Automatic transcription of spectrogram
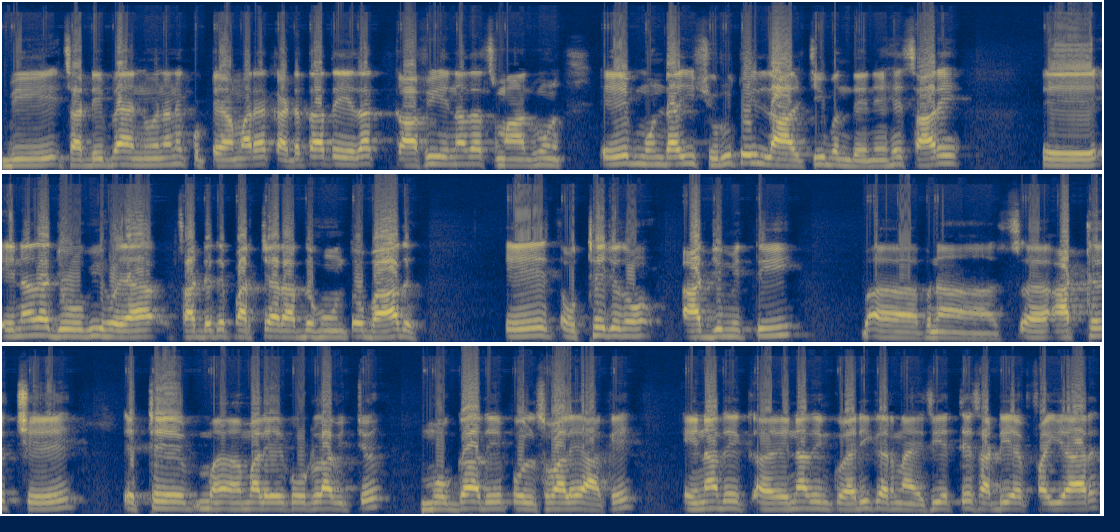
ਵੀ ਸਾਡੀ ਭੈਣ ਨੂੰ ਇਹਨਾਂ ਨੇ ਕੁੱਟਿਆ, ਮਾਰਿਆ, ਕੱਢਤਾ ਤੇ ਇਹਦਾ ਕਾਫੀ ਇਹਨਾਂ ਦਾ ਸਮਾਨ ਹੁਣ, ਇਹ ਮੁੰਡਾ ਜੀ ਸ਼ੁਰੂ ਤੋਂ ਹੀ ਲਾਲਚੀ ਬੰਦੇ ਨੇ, ਇਹ ਸਾਰੇ ਤੇ ਇਹਨਾਂ ਦਾ ਜੋ ਵੀ ਹੋਇਆ, ਸਾਡੇ ਤੇ ਪਰਚਾ ਰੱਦ ਹੋਣ ਤੋਂ ਬਾਅਦ ਇਹ ਉੱਥੇ ਜਦੋਂ ਅੱਜ ਮਿਤੀ, ਅਹ, ਆਪਣਾ 8 6 ਇੱਥੇ ਮ- ਮਲੇਰਕੋਟਲਾ ਵਿੱਚ ਮੋਗਾ ਦੇ ਪੁਲਿਸ ਵਾਲੇ ਆ ਕੇ ਇਹਨਾਂ ਦੇ, ਇਹਨਾਂ ਦੀ ਇਨਕੁਆਇਰੀ ਕਰਨ ਆਏ ਸੀ, ਇੱਥੇ ਸਾਡੀ ਐਫ ਆਈ ਆਰ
